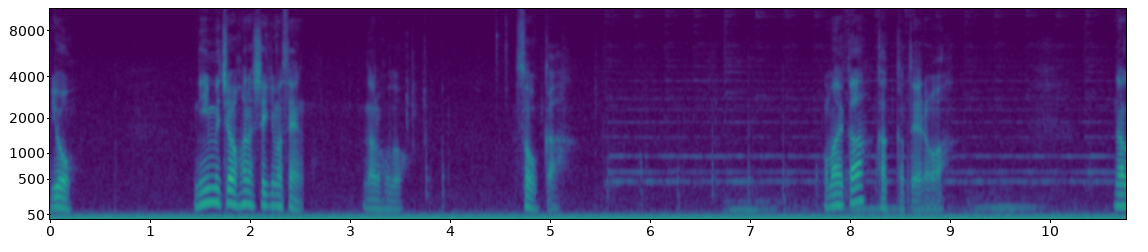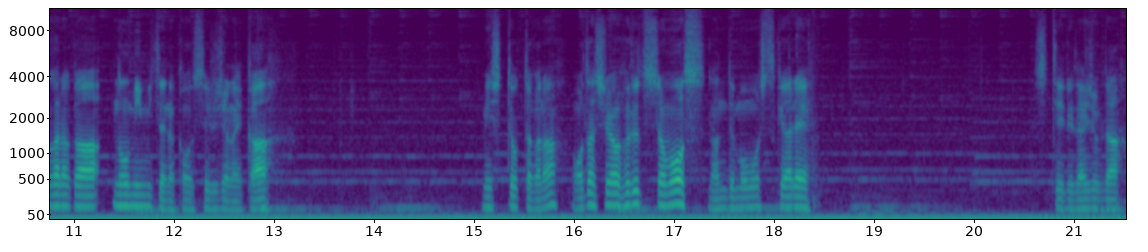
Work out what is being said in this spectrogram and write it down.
よ。任務帳を話していきません。なるほど。そうか。お前か？カッカとやらは。なかなか農民みたいな顔してるじゃないか。見知っておったかな？私はフルーツと申す。何でも申し付けあれ。知っている？大丈夫だ。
